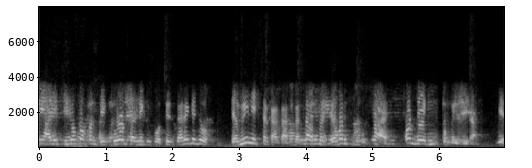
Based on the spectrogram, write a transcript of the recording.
सारी चीज़ों को अपन डिकोड करने की कोशिश करें कि जो जमीनी स्तर का कार्यकर्ता उसमें ज़बरदस्त उत्साह है और देखने को मिलेगा। जी।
